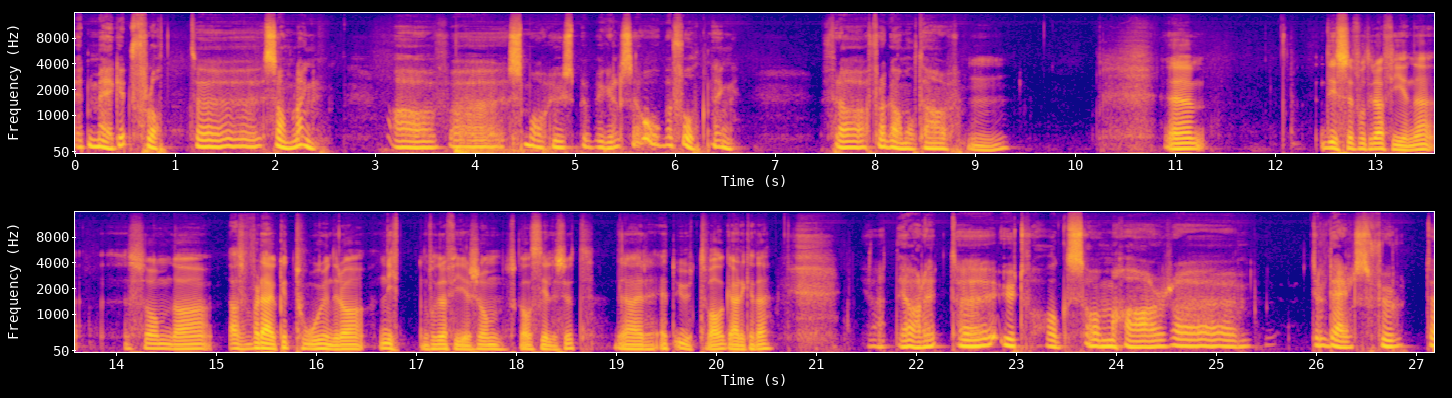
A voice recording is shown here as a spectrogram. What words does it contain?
et meget flott uh, samling av uh, småhusbebyggelse og befolkning fra, fra gammelt av. Mm. Uh, disse fotografiene som da altså For det er jo ikke 219 fotografier som skal stilles ut. Det er et utvalg, er det ikke det? Ja, det er et uh, utvalg som har til dels fulgt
